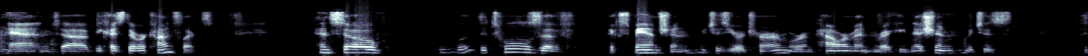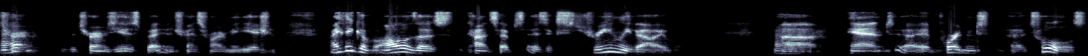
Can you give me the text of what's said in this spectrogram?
mm-hmm. and uh, because there were conflicts. And so, the tools of expansion, which is your term, or empowerment and recognition, which is the uh-huh. term, the terms used by, in transformative mediation. I think of all of those concepts as extremely valuable um, and uh, important uh, tools.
